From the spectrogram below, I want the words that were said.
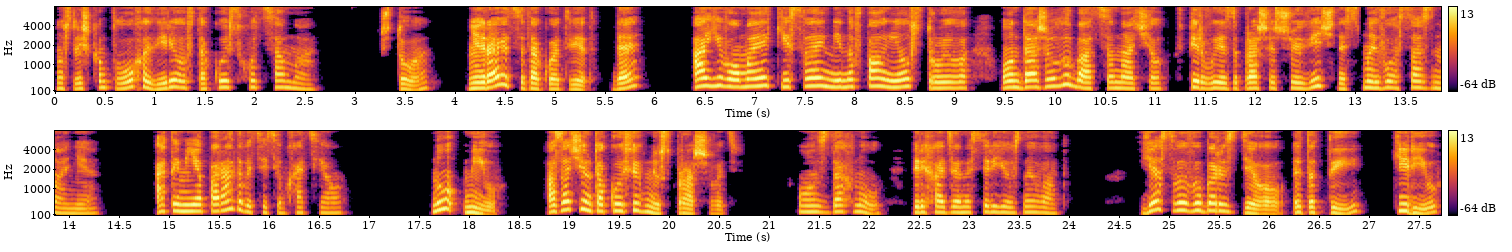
но слишком плохо верила в такой исход сама. Что? Не нравится такой ответ, да? А его моя кислая мина вполне устроила. Он даже улыбаться начал, впервые за прошедшую вечность моего осознания. «А ты меня порадовать этим хотел?» «Ну, мил, а зачем такую фигню спрашивать?» Он вздохнул, переходя на серьезный лад. «Я свой выбор сделал. Это ты, Кирилл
